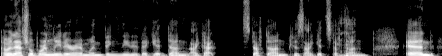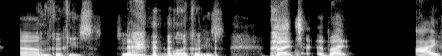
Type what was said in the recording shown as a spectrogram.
I'm a natural born leader. And when things needed to get done, I got stuff done because I get stuff Mhm. done. And and um the cookies too. a lot of cookies. but but I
